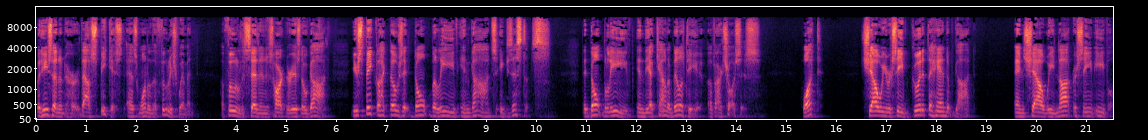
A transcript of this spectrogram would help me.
But he said unto her, Thou speakest as one of the foolish women. A fool has said in his heart, There is no God. You speak like those that don't believe in God's existence, that don't believe in the accountability of our choices. What? Shall we receive good at the hand of God? And shall we not receive evil?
